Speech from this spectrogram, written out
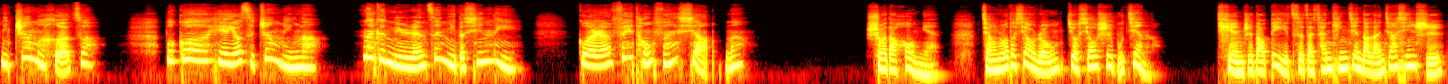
你这么合作，不过也由此证明了。那个女人在你的心里，果然非同凡响呢。说到后面，蒋柔的笑容就消失不见了。天知道，第一次在餐厅见到蓝嘉欣时，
